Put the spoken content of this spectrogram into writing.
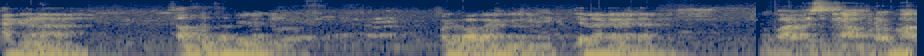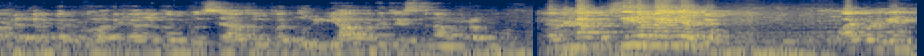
కాకినాడ శాసనసభ్యులకు పొడబాబు గారికి జిల్లా కలెక్టర్. ప్రార్థిస్తున్నాం ప్రభా పెద్దల కొరకు అధికారుల కొరకు సేవకుల కొరకు విజ్ఞాపన చేస్తున్నాం ప్రభు. వారు కూడా వేదిక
